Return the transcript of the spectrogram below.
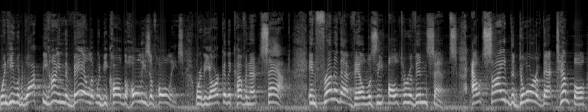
when he would walk behind the veil, it would be called the Holies of Holies, where the Ark of the Covenant sat. In front of that veil was the altar of incense. Outside the door of that temple,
